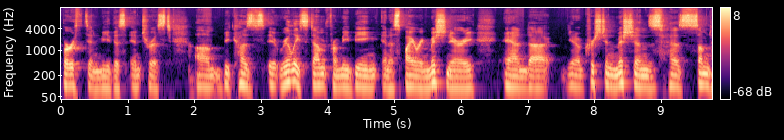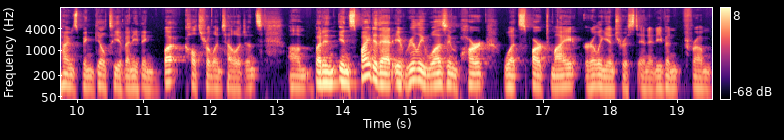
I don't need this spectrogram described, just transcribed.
birthed in me this interest um, because it really stemmed from me being an aspiring missionary and uh, you know christian missions has sometimes been guilty of anything but cultural intelligence um, but in, in spite of that it really was in part what sparked my early interest in it even from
